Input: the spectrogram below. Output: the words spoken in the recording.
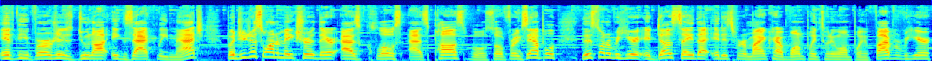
if the versions do not exactly match, but you just want to make sure they're as close as possible. So for example, this one over here, it does say that it is for Minecraft 1.21.5 over here,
